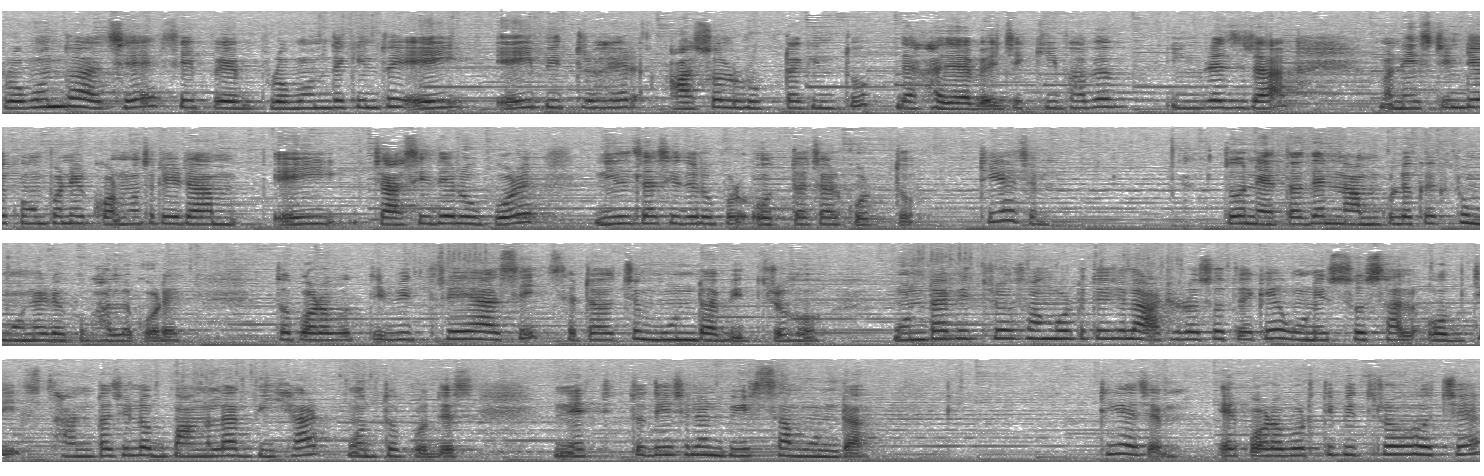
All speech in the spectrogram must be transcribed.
প্রবন্ধ আছে, সেই প্রবন্ধে কিন্তু এই এই বিদ্রোহের আসল রূপটা কিন্তু দেখা যাবে যে কীভাবে ইংরেজরা মানে ইস্ট ইন্ডিয়া কোম্পানির কর্মচারীরা এই চাষিদের উপর, নীল চাষিদের উপর অত্যাচার করতো, ঠিক আছে? তো নেতাদের নামগুলোকে একটু মনে রেখো ভালো করে। তো পরবর্তী বিদ্রোহে আসি, সেটা হচ্ছে মুন্ডা বিদ্রোহ। মুন্ডা বিদ্রোহ সংগঠিত ছিল আঠেরোশো থেকে উনিশশো সাল অবধি। স্থানটা ছিল বাংলা, বিহার, মধ্যপ্রদেশ। নেতৃত্ব দিয়েছিলেন বিরসা মুন্ডা। ঠিক আছে? এর পরবর্তী বিদ্রোহ হচ্ছে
